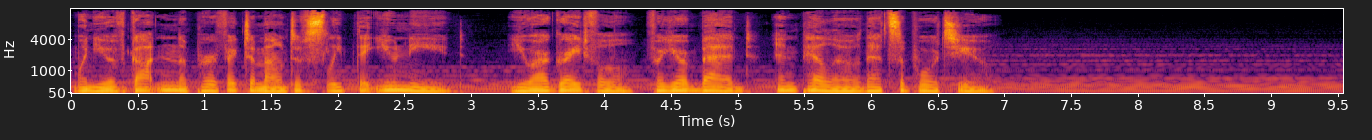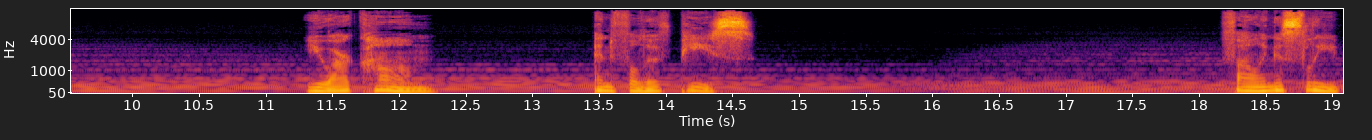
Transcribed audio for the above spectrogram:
when you have gotten the perfect amount of sleep that you need. You are grateful for your bed and pillow that supports you. You are calm and full of peace. Falling asleep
